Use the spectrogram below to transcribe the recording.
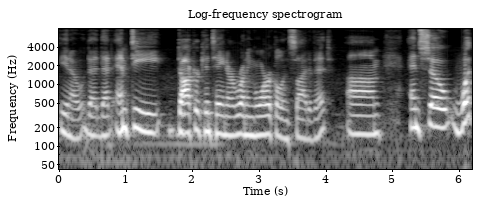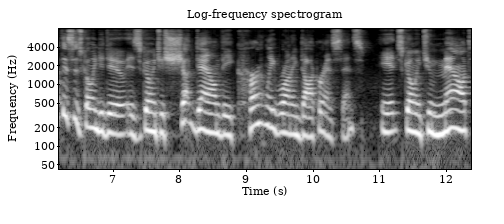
you know, that, that empty Docker container running Oracle inside of it. Um, and so what this is going to do is going to shut down the currently running Docker instance. It's going to mount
